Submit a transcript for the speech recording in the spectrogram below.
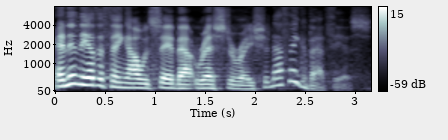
And then the other thing I would say about restoration, now think about this.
